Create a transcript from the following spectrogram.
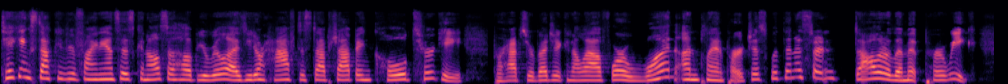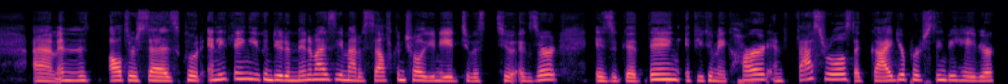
Taking stock of your finances can also help you realize you don't have to stop shopping cold turkey. Perhaps your budget can allow for one unplanned purchase within a certain dollar limit per week. Um, and the author says, quote, anything you can do to minimize the amount of self-control you need to, to exert is a good thing. If you can make hard and fast rules that guide your purchasing behavior,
